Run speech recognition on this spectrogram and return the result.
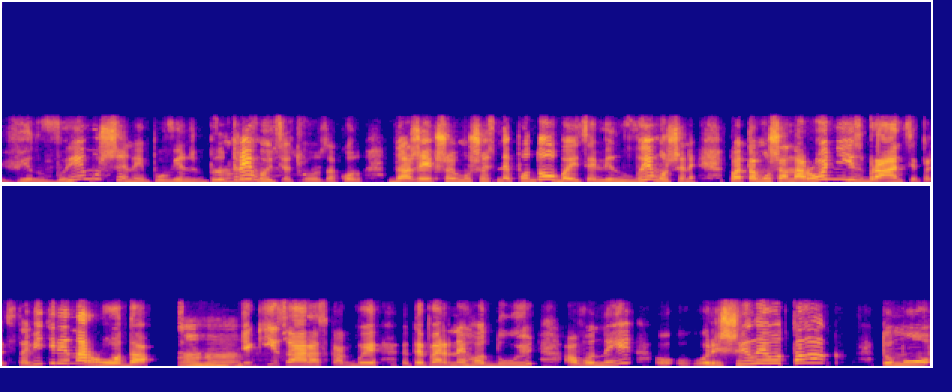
Він вимушений, бо він дотримується цього закону. Навіть якщо йому щось не подобається, він вимушений, тому що народні ізбранці, представники народу, які зараз как би, тепер не годують, а вони о, о, рішили отак. Тому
